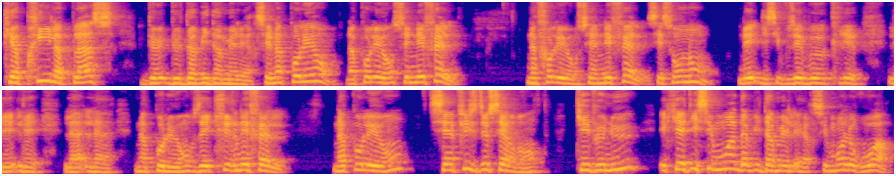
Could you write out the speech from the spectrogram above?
qui a pris la place de, David Ameller? C'est Napoléon. Napoléon, c'est Néphel. Napoléon, c'est un c'est son nom. Si vous avez écrire la, la- Napoléon, vous allez écrire Néphel. Napoléon, c'est un fils de servante qui est venu et qui a dit c'est moi David Ameller, c'est moi le roi,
